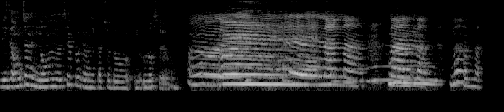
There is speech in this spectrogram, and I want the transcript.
리즈 엄청 너무 슬프게 우니까 저도 울었어요. 나나 나나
